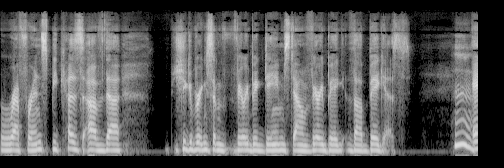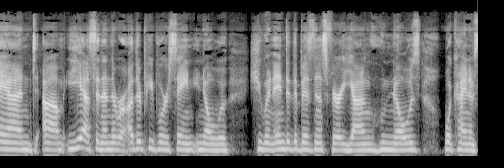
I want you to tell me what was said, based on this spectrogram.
reference because of the, she could bring some very big names down, very big, the biggest. And um, yes, and then there were other people who were saying, you know, she went into the business very young. Who knows what kind of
